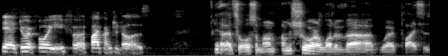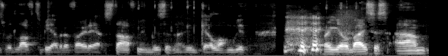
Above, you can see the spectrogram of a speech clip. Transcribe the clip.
yeah do it for you for $500 yeah, that's awesome. I'm, I'm sure a lot of uh, workplaces would love to be able to vote out staff members that they get along with on a regular basis. Um,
